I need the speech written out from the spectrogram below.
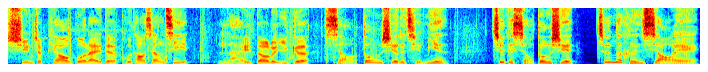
循着飘过来的葡萄香气。来到了一个小洞穴的前面，这个小洞穴真的很小哎，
